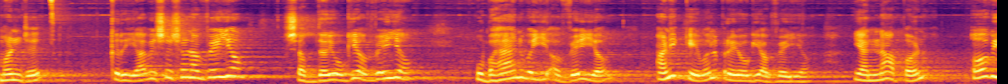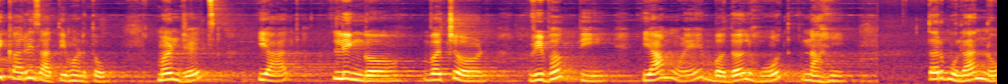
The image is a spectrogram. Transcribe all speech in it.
म्हणजेच क्रियाविशेषण अव्यय शब्दयोगी अव्यय उभयान्वयी अव्यय आणि केवल प्रयोगी अव्यय यांना आपण अविकारी जाती म्हणतो. म्हणजेच यात लिंग वचन विभक्ती यामुळे बदल होत नाही. तर मुलांनो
